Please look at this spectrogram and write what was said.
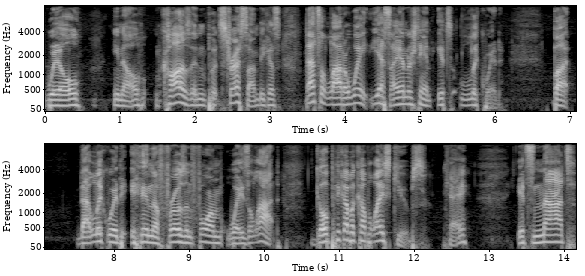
will you know cause and put stress on because that's a lot of weight yes i understand it's liquid but that liquid in a frozen form weighs a lot. Go pick up a couple ice cubes, okay? It's not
